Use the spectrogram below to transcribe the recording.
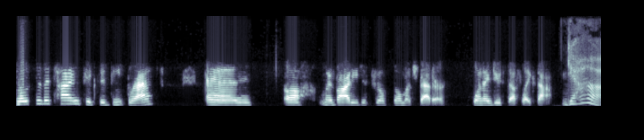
most of the time takes a deep breath and uh, my body just feels so much better when I do stuff like that. Yeah.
